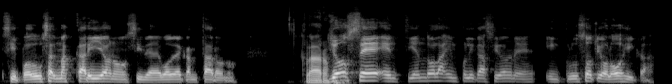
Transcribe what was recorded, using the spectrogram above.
si puedo usar mascarilla o no, si debo de cantar o no. Yo sé, entiendo las implicaciones, incluso teológicas,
